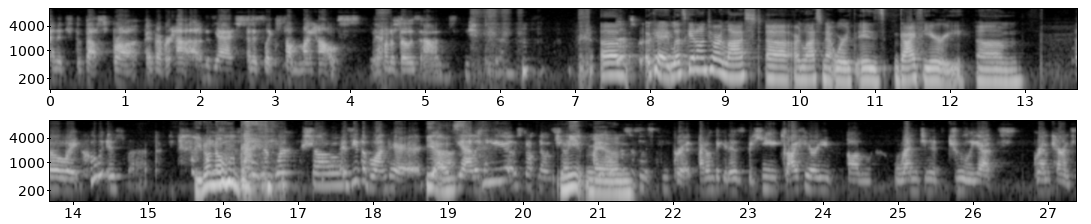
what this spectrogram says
and it's the best bra I've ever had. Yes. And it's like from my house. One of those ads. we should do that. Um, okay, let's get on to our last. Uh, our last net worth is Guy Fieri. Um, Oh wait, who is that? You don't know who Guy? Network show. Is he the blonde hair? Yes. Yeah, like he. I just don't know. his Meat I hope Man. this isn't a secret. I don't think it is, but he, Guy Fieri, um, rented Juliet's grandparents'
